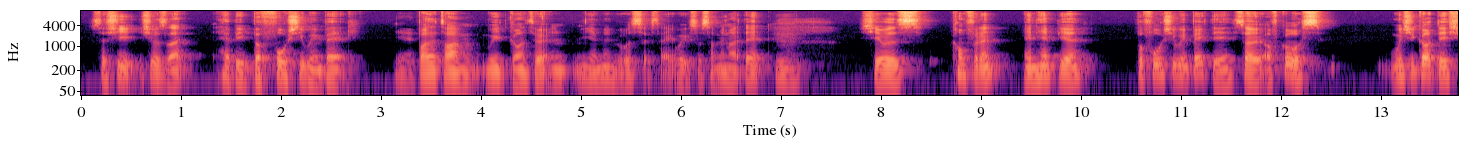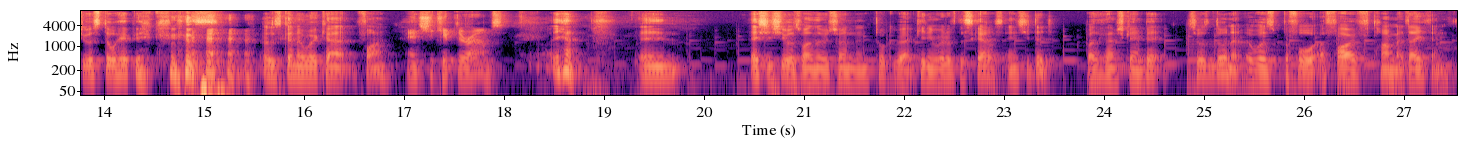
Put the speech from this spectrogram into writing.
So she, she was like happy before she went back. Yeah. By the time we'd gone through it, and yeah, maybe it was six to eight weeks or something like that. Mm. she was confident and happier before she went back there. So of course, when she got there, she was still happy because it was going to work out fine. And she kept her arms. Yeah, and actually, she was one that was trying to talk about getting rid of the scales, and she did. By the time she came back, she wasn't doing it. It was before a five time a day thing.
